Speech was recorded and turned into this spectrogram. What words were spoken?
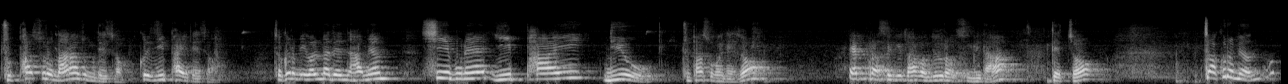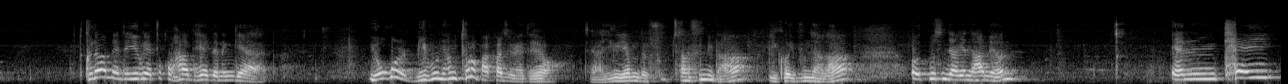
주파수로 나눠주면 되죠. 그래서 2파이 되죠. 자, 그럼 이거 얼마 되냐 하면 C분의 2파이 뉴 주파수가 되죠. F라 쓰기도 하고 씁니다. 됐죠? 자, 그러면 그 다음에 이제 이게 조금 하나 더 해야 되는 게 요걸 미분 형태로 바꿔줘야 돼요. 자, 이거 여러분들 쉽지 않습니다. 이거 이 분야가. 어, 무슨 이야기냐 하면 NK,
